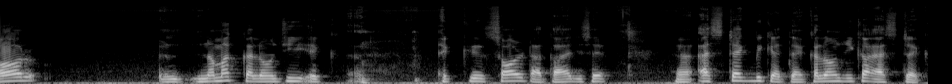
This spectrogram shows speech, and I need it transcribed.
और नमक कलौंजी एक एक सॉल्ट आता है जिसे एस्टेक भी कहते हैं। कलौजी का एस्टेक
